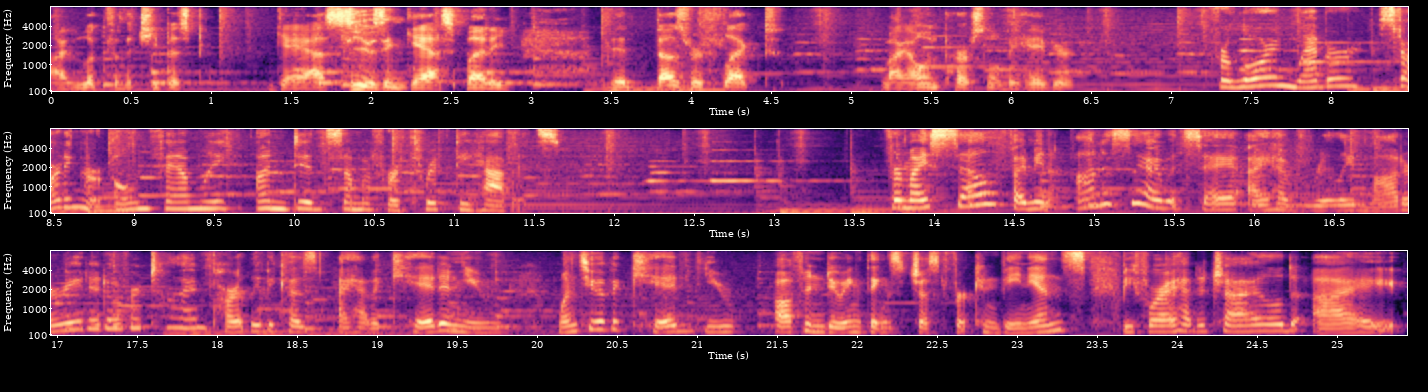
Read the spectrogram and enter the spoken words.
I look for the cheapest gas using Gas Buddy. It does reflect my own personal behavior. For Lauren Weber, starting her own family undid some of her thrifty habits. For myself, I mean, honestly, I would say I have really moderated over time, partly because I have a kid, and you, once you have a kid, you're often doing things just for convenience. Before I had a child, I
